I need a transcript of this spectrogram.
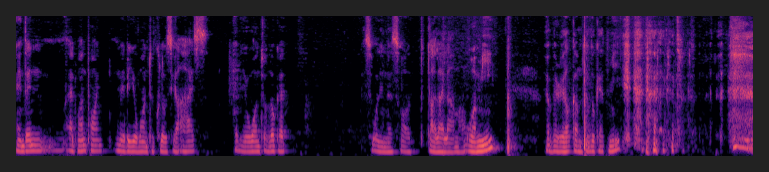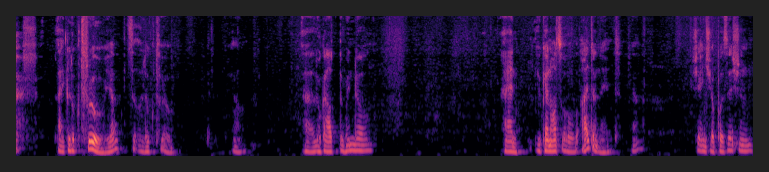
And then at one point, maybe you want to close your eyes. Maybe you want to look at His Holiness or Dalai Lama or me you're very welcome to look at me. like look through, yeah? So look through. Uh, look out the window. And you can also alternate. Yeah? Change your position.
